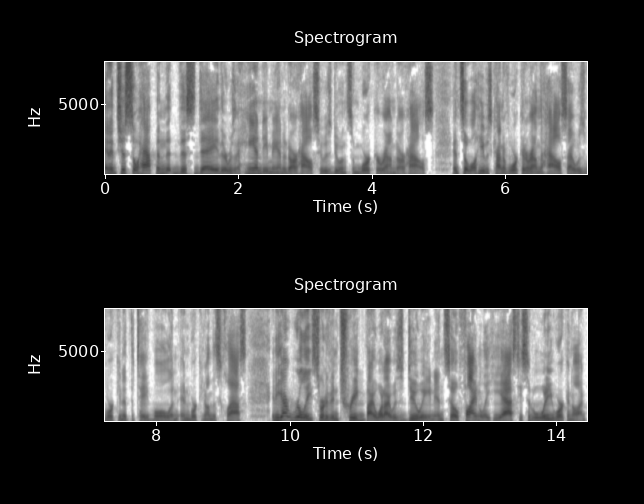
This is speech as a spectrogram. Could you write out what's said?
And it just so happened that this day there was a handyman at our house who was doing some work around our house. And so while he was kind of working around the house, I was working at the table and, and working on this class. And he got really sort of intrigued by what I was doing. And so finally he asked, he said, Well, what are you working on?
